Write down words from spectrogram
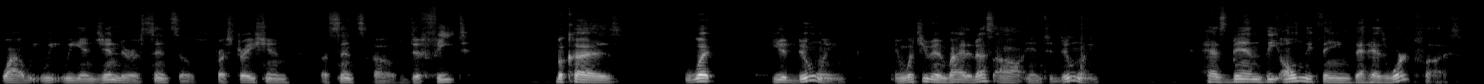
why we, we, we engender a sense of frustration, a sense of defeat, because what you're doing and what you've invited us all into doing has been the only thing that has worked for us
